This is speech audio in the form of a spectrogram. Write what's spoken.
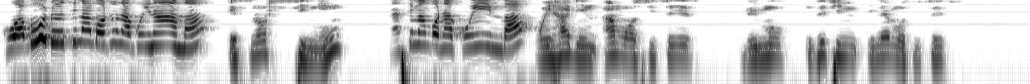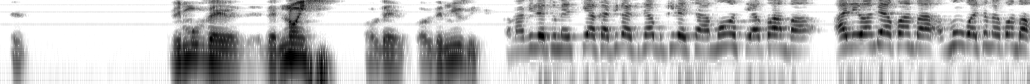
Kuabudu si mambo tu na kuinama. It's not singing na si mambo na kuimba we had in amos he says remove is it in, in amos he says uh, remove the the noise of the of the music. Kama vile tumesikia katika kitabu kile cha mosi ya kwamba aliwaambia kwamba mungu alisema kwamba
